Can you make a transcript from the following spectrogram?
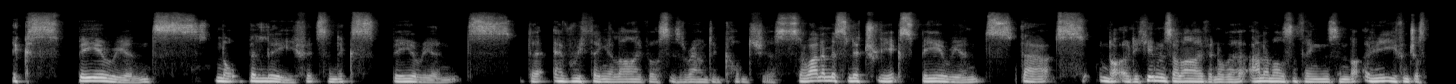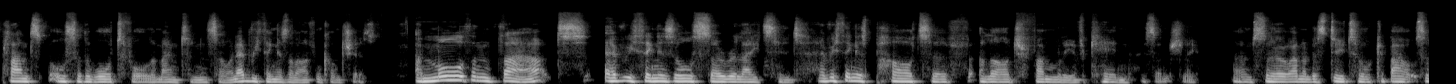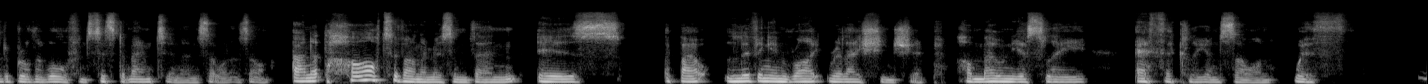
experience, not belief, it's an experience that everything alive us is around and conscious. So animists literally experience that not only humans alive and other animals and things, and not even just plants, but also the waterfall, the mountain, and so on. Everything is alive and conscious. And more than that, everything is also related. Everything is part of a large family of kin, essentially. Um, so animists do talk about sort of brother wolf and sister mountain and so on and so on. And at the heart of animism, then, is about living in right relationship, harmoniously, ethically, and so on with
